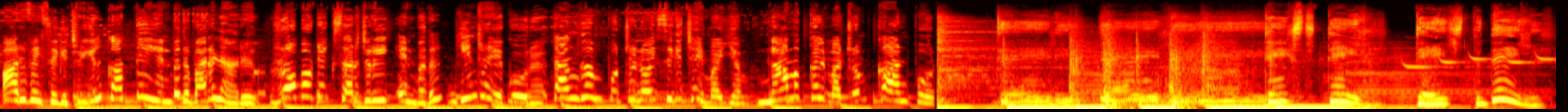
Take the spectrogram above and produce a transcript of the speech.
அறுவை சிகிச்சையில் கத்தை என்பது வரலாறு. ரோபோட்டிக் சர்ஜரி என்பது இன்றைய கூறு. தங்கம் புற்றுநோய் சிகிச்சை மையம் நாமக்கல் மற்றும் கான்பூர். Taste the Daily. Taste the Daily.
